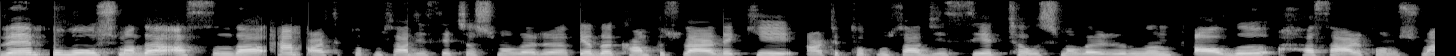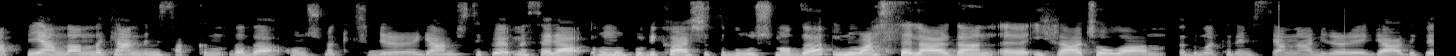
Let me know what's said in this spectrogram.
ve bu buluşmada aslında hem artık toplumsal cinsiyet çalışmaları ya da kampüslerdeki artık toplumsal cinsiyet çalışmalarının aldığı hasarı konuşmak bir yandan da kendimiz hakkında da konuşmak için bir araya gelmiştik ve mesela homofobi karşıtı buluşmada üniversitelerden e, ihraç olan kadın akademisyenler bir araya geldik ve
